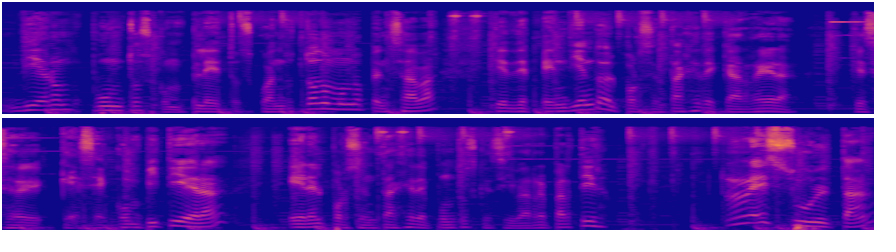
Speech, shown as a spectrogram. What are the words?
dieron puntos completos? Cuando todo el mundo pensaba que dependiendo del porcentaje de carrera que se, que se compitiera, era el porcentaje de puntos que se iba a repartir. Resulta,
